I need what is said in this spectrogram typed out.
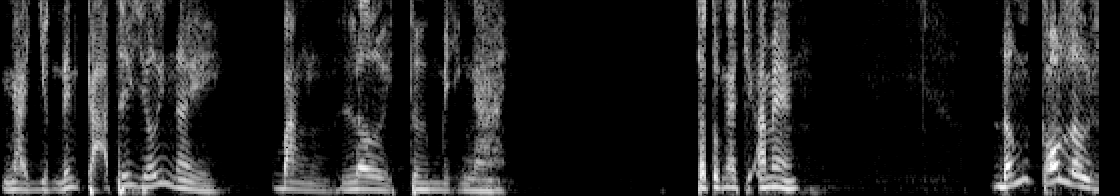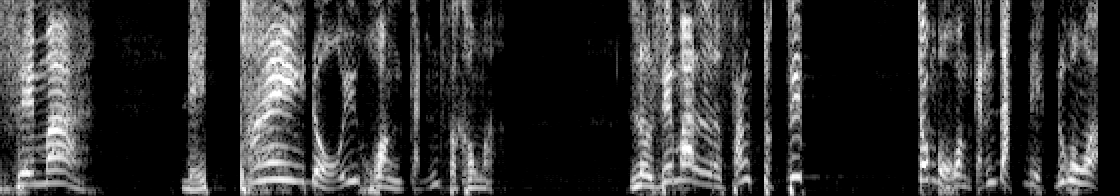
ngài dựng nên cả thế giới này bằng lời từ miệng ngài. Cho tôi nghe chữ amen. Đấng có lời rema để thay đổi hoàn cảnh phải không ạ? Lời rema là lời phán trực tiếp trong một hoàn cảnh đặc biệt, đúng không ạ?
